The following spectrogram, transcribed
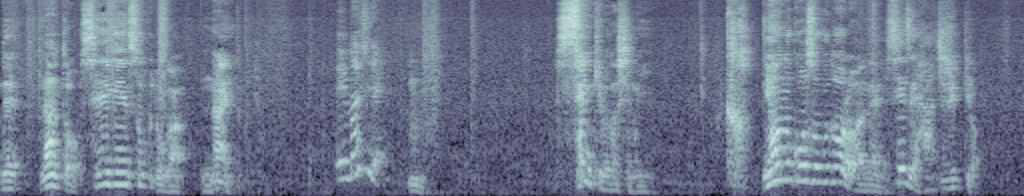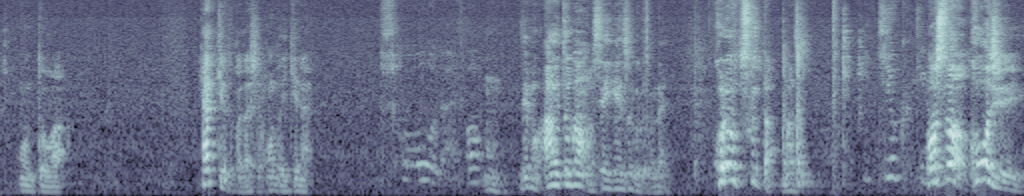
でなんと制限速度がない。えマジで？1000キロ出してもいい。日本の高速道路はねせいぜい80キロ。本当は。100キロとか出したら本当はいけない、そうだよ。うん、でもアウトバーンは制限速度がない。これを作ったまず。1億キロ。そうすると工事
